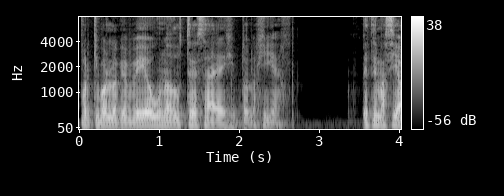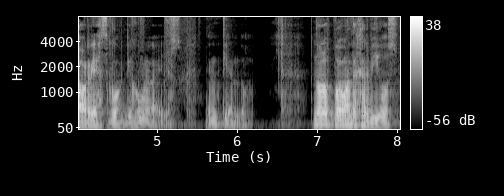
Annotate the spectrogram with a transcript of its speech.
porque por lo que veo uno de ustedes sabe egiptología. Es demasiado riesgo, dijo uno de ellos. Entiendo. No los podemos dejar vivos.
